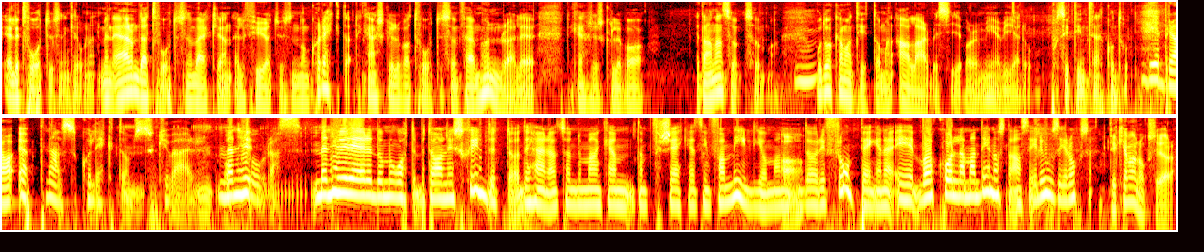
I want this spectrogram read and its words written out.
eller 2 000 kronor. Men är de där 2 000 verkligen, eller 4 000 de korrekta? Det kanske skulle vara 2 500 eller det kanske skulle vara ett annan sum- summa. Mm. Och då kan man titta om man alla arbetsgivare är med via då, på sitt internetkontor. Det är bra, öppna alltså Collectums kuvert Men och hur- Foras. Men hur är det då med återbetalningsskyddet då? Det här alltså man kan försäkra sin familj om man Ja. dör ifrån pengarna. Eh, var kollar man det någonstans? Är det hos er också? Det kan man också göra.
